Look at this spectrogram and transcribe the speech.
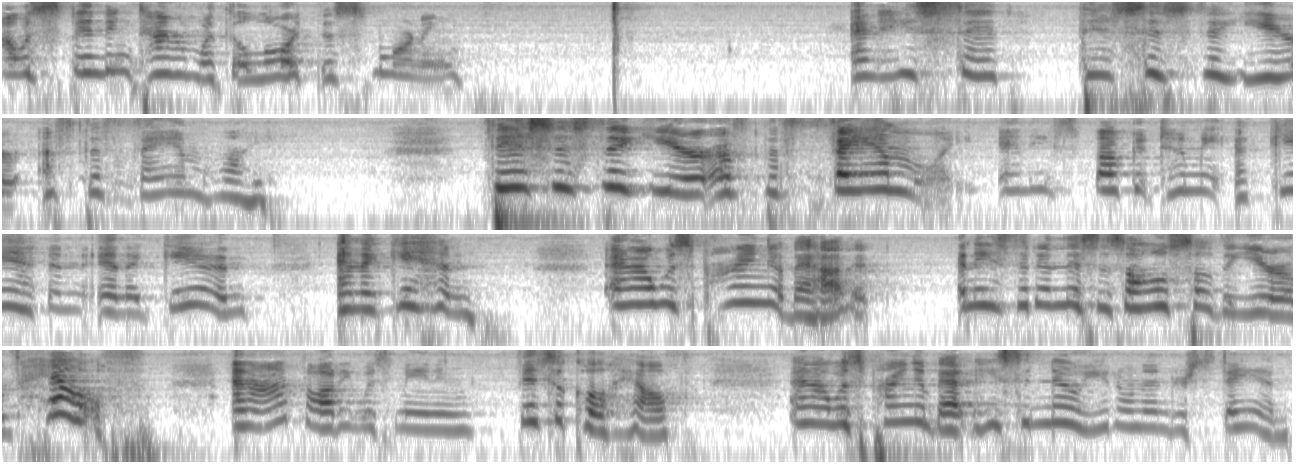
I was spending time with the Lord this morning, and He said, This is the year of the family. This is the year of the family. And he spoke it to me again and again and again. And I was praying about it. And he said, and this is also the year of health. And I thought he was meaning physical health. And I was praying about it. He said, no, you don't understand.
